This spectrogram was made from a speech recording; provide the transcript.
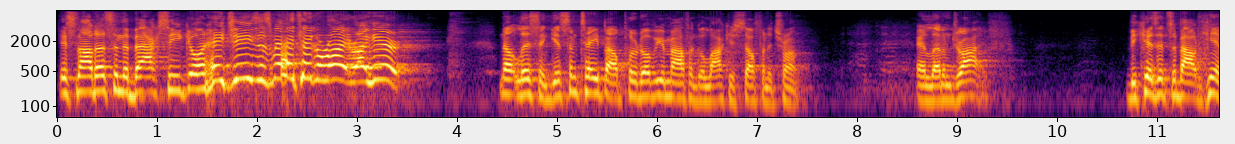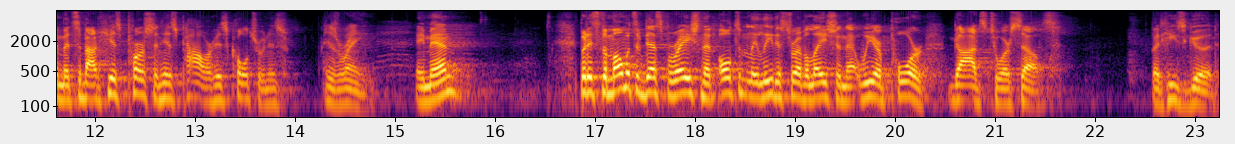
It's not us in the back seat going, hey, Jesus, man, take a ride right here. No, listen, get some tape out, put it over your mouth, and go lock yourself in the trunk and let him drive because it's about Him. It's about His person, His power, His culture, and His, his reign. Amen? But it's the moments of desperation that ultimately lead us to revelation that we are poor gods to ourselves. But He's good.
